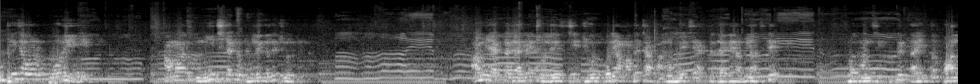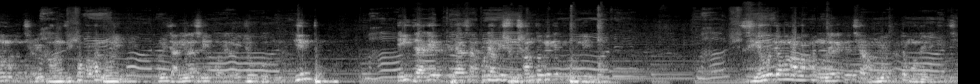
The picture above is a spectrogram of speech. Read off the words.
উঠে যাওয়ার পরে আমার নিচটাকে ভুলে গেলে চলবে আমি একটা জায়গায় চলে এসেছি, জোর করে আমাকে চাপানো হয়েছে একটা জায়গায়। আমি আজকে প্রধান শিক্ষকের দায়িত্ব পালন করছি। আমি প্রধান শিক্ষক আবার নই, আমি জানি না সেই পদে আমি যোগ্য কিনা। কিন্তু এই জায়গায় উঠে আসার পরে আমি সুশান্তকে কিন্তু ভুলি। সেও যেমন আমাকে মনে রেখেছে, আমিও তাকে মনে রেখেছি।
